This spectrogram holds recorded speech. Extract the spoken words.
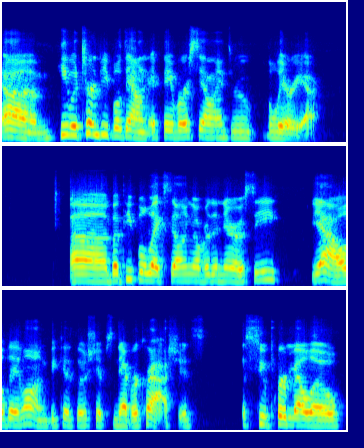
Um, he would turn people down if they were sailing through Valyria. Uh, but people like sailing over the narrow sea, yeah, all day long because those ships never crash. It's a super mellow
